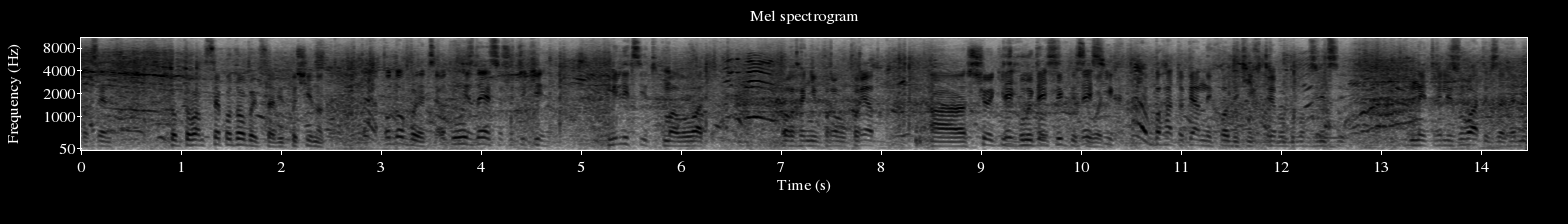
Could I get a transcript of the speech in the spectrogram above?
по центру. Тобто вам все подобається, відпочинок. Так, подобається. От мені здається, що тільки міліції тут малувати, органів правопорядку. А що, якісь були Десь- конфлікти десь сьогодні? їх та, багато п'яних ходить, їх треба було б звідси нейтралізувати взагалі.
